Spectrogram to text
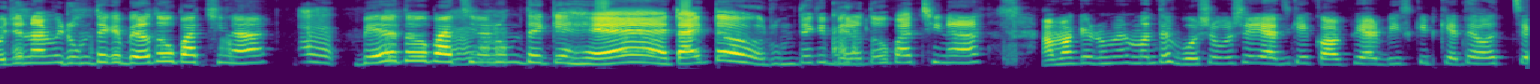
ওই জন্য আমি রুম থেকে বেরোতেও পারছি না। বেরোতেও পারছি না রুম থেকে। হ্যাঁ তাই তো। রুম থেকে বেরোতেও পারছি না। আমাকে রুমের মধ্যে বসে বসেই আজকে কফি আর বিস্কিট খেতে হচ্ছে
